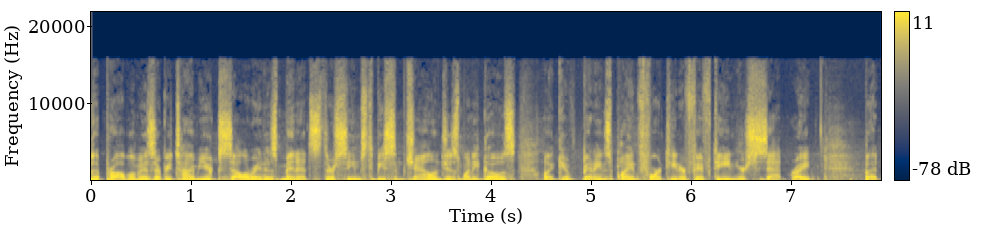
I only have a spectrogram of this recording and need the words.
the problem is every time you accelerate his minutes, there seems to be some challenges when he goes. Like if Benning's playing 14 or 15, you're set, right? But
